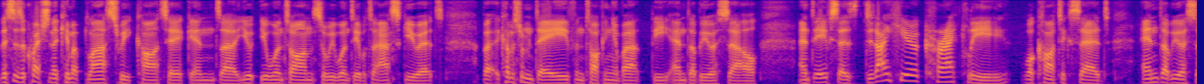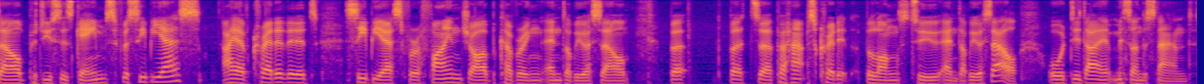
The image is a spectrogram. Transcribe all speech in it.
this is a question that came up last week, Kartik, and uh, you, you weren't on, so we weren't able to ask you it. But it comes from Dave and talking about the NWSL. And Dave says, Did I hear correctly what Kartik said? NWSL produces games for CBS? I have credited CBS for a fine job covering NWSL, but but uh, perhaps credit belongs to NWSL. Or did I misunderstand?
